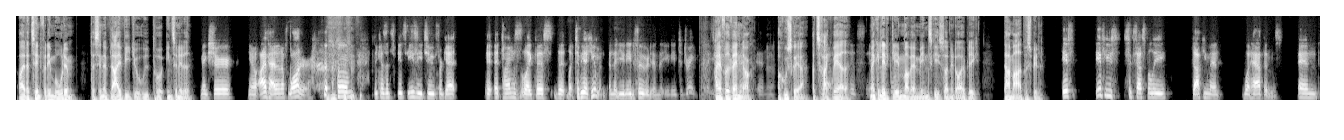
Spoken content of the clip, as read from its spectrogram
Og er der tændt for det modem, der sender live-video ud på internettet? Make sure, you know, I've had enough water um, because it's it's easy to forget at, times like this that like to be a human and that you need food and that you need to drink. and that you Har jeg fået vand nok? Og husker jeg at trække vejret? Man kan let glemme at være menneske i sådan et øjeblik. Der er meget på spil. if if you successfully document what happens and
